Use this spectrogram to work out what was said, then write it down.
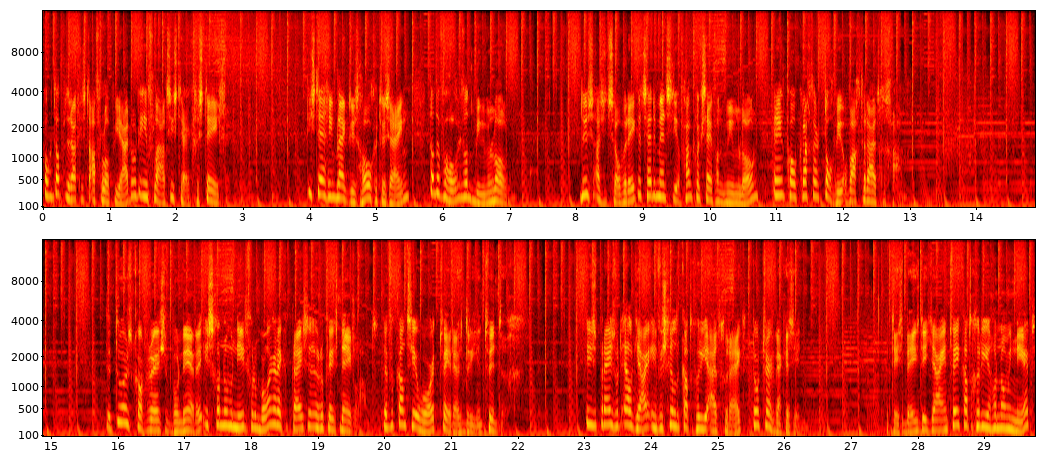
Ook dat bedrag is het afgelopen jaar door de inflatie sterk gestegen. Die stijging blijkt dus hoger te zijn dan de verhoging van het minimumloon. Dus als je het zo berekent, zijn de mensen die afhankelijk zijn van het minimumloon en hun koopkracht er toch weer op achteruit gegaan. De Tourist Corporation Bonaire is genomineerd voor een belangrijke prijs in Europees Nederland, de Vakantie Award 2023. Deze prijs wordt elk jaar in verschillende categorieën uitgereikt door Trek Magazine. TCB is dit jaar in twee categorieën genomineerd:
